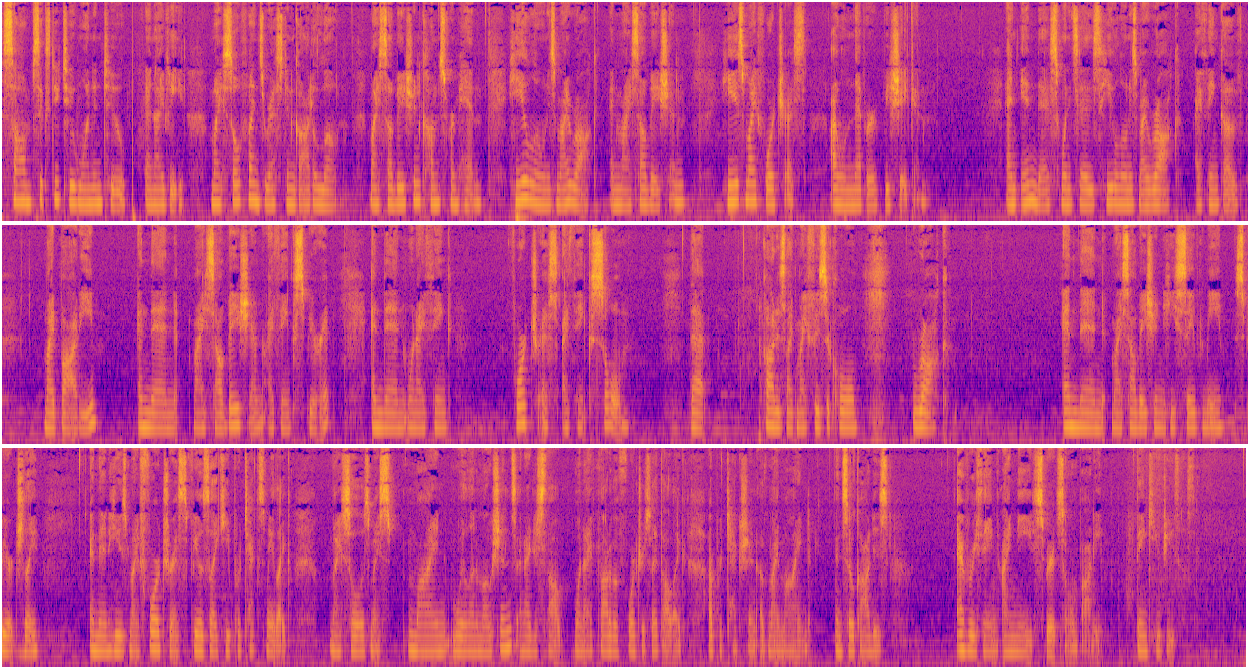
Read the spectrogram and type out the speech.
Psalm 62 1 and 2, NIV. My soul finds rest in God alone. My salvation comes from Him. He alone is my rock and my salvation. He is my fortress. I will never be shaken. And in this, when it says, He alone is my rock, I think of my body, and then my salvation, I think spirit, and then when I think fortress, I think soul. That God is like my physical rock. And then my salvation, He saved me spiritually. And then He's my fortress, feels like He protects me, like my soul is my mind, will, and emotions. And I just thought, when I thought of a fortress, I thought like a protection of my mind. And so God is everything I need spirit, soul, and body. Thank you, Jesus.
